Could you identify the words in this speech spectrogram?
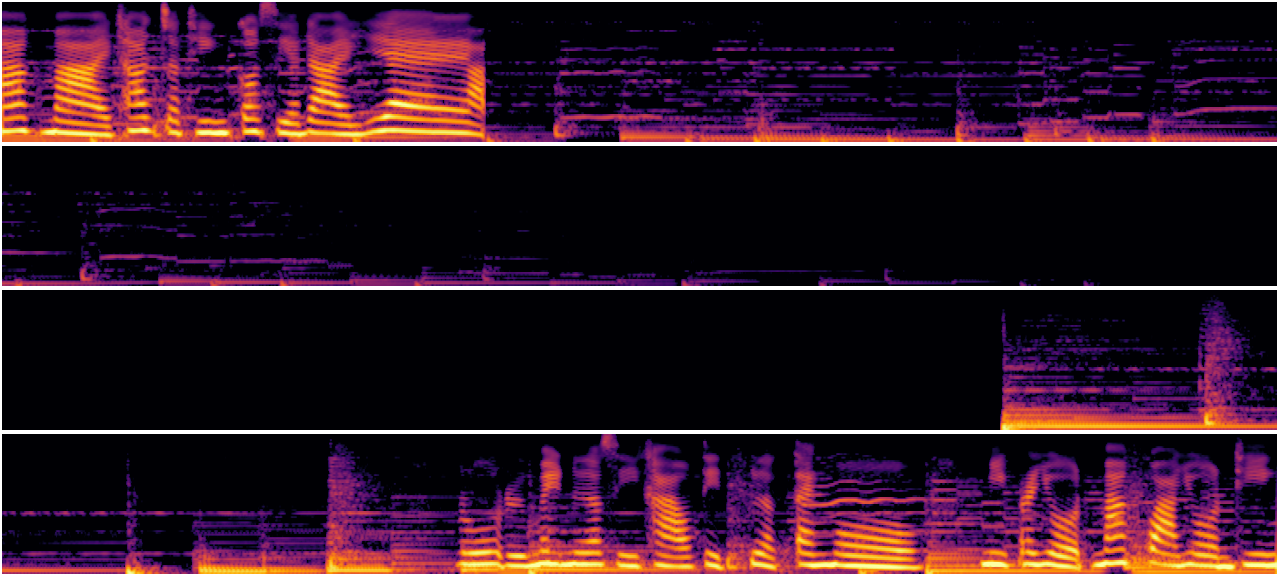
มากมายถ้าจะทิ้งก็เสียดายแย่รู้หรือไม่เนื้อสีขาวติดเปลือกแตงโม มีประโยชน์มากกว่าโยนทิ้ง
